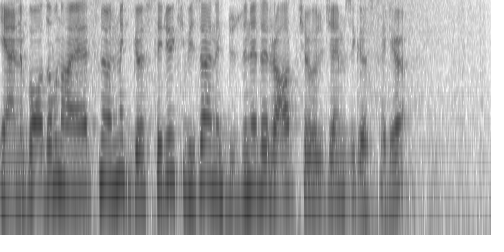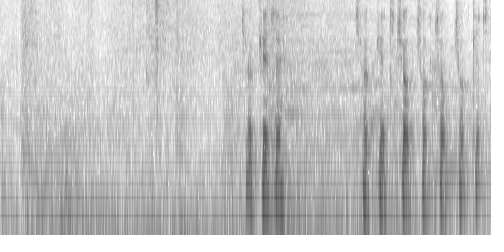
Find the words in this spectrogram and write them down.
Yani bu adamın hayaletini ölmek gösteriyor ki bize hani düzüne de rahatça öleceğimizi gösteriyor. Çok kötü. Çok kötü. Çok çok çok çok kötü.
